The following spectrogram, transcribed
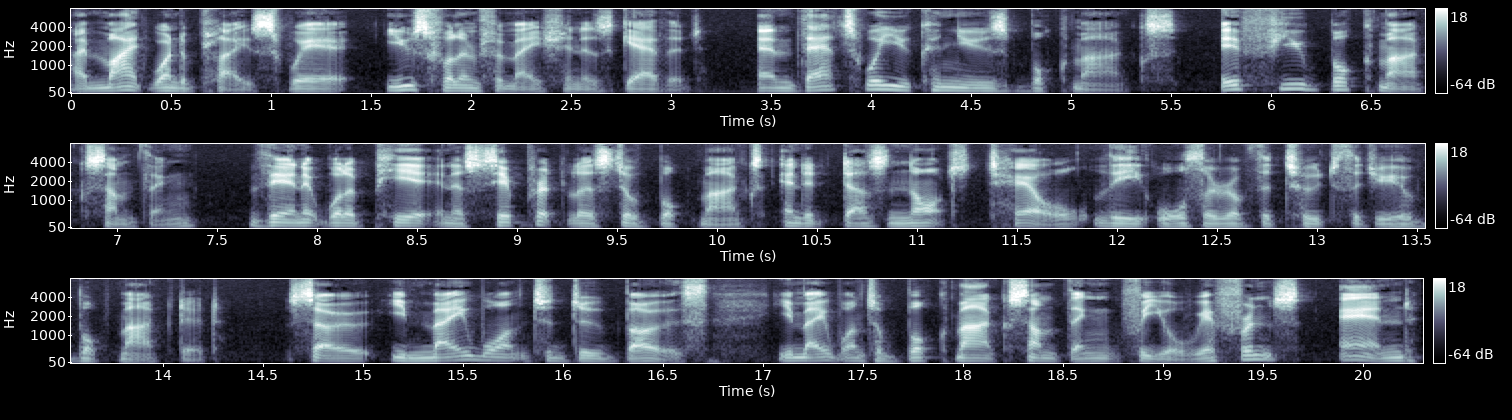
I might want a place where useful information is gathered. And that's where you can use bookmarks. If you bookmark something, then it will appear in a separate list of bookmarks and it does not tell the author of the toot that you have bookmarked it. So you may want to do both. You may want to bookmark something for your reference and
